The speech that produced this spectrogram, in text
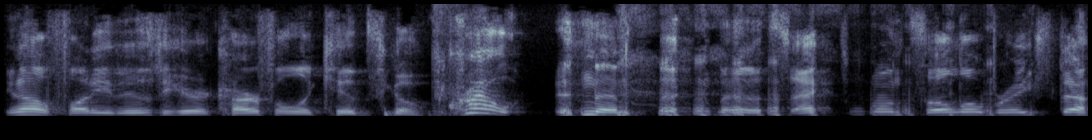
You know how funny it is to hear a car full of kids go kraut, and then, and then a saxophone solo breaks down.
